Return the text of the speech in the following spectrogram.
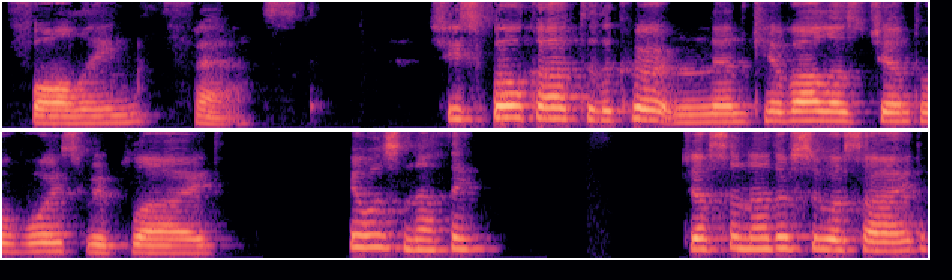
falling fast. She spoke out to the curtain, and Kevala's gentle voice replied, It was nothing, just another suicide.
